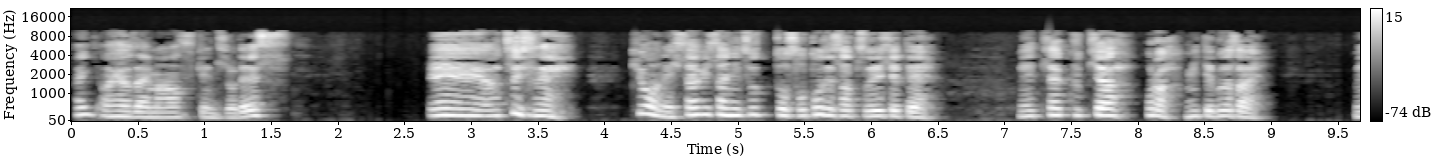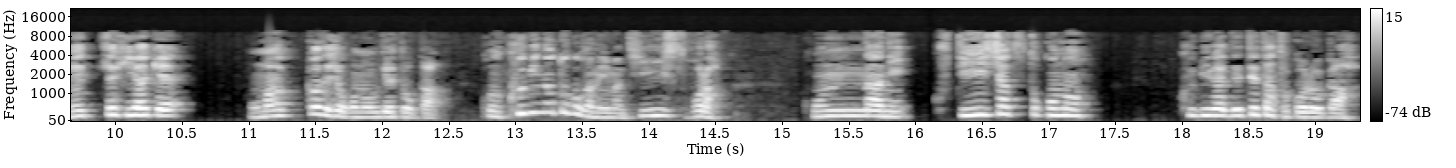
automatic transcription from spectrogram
はい、おはようございます。ケンチロです。えー、暑いですね。今日はね、久々にずっと外で撮影してて、めちゃくちゃ、ほら、見てください。めっちゃ日焼け。もう真っ赤でしょ、この腕とか。この首のとこがね、今、T シャツ、ほら、こんなに、T シャツとこの首が出てたところが、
